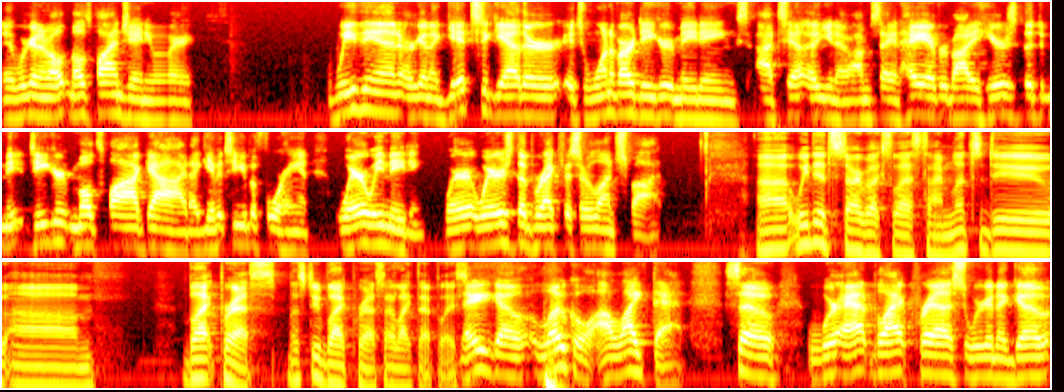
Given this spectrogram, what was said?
and we're going to multiply in January we then are going to get together. It's one of our D group meetings. I tell you know, I'm saying, hey everybody, here's the D group multiply guide. I give it to you beforehand. Where are we meeting? Where where's the breakfast or lunch spot? Uh, we did Starbucks last time. Let's do um, Black Press. Let's do Black Press. I like that place. There you go. Local. I like that. So we're at Black Press. We're gonna go.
